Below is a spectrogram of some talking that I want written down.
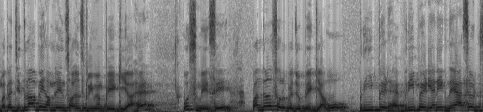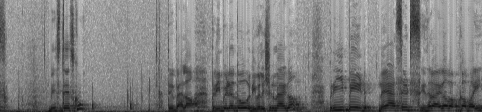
मतलब जितना भी हमने इंश्योरेंस प्रीमियम पे किया है, उसमें से पंद्रह सौ रुपए जो पे किया, वो प्रीपेड है। प्रीपेड यानी एक नया एसेट्स बेचते हैं इसको? तो पहला प्रीपेड है तो रिवोल्यूशन में आएगा। प्रीपेड नया एसेट्स इधर आएगा आपका भाई।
